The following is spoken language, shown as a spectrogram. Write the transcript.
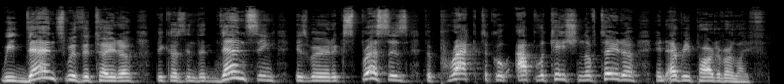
we dance with the Torah because in the dancing is where it expresses the practical application of Torah in every part of our life.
